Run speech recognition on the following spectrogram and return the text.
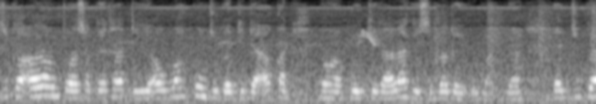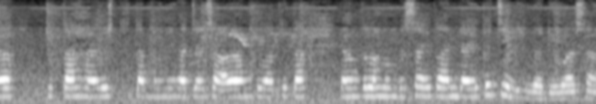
jika orang tua sakit hati, Allah pun juga tidak akan mengakui kita lagi sebagai umatnya. Dan juga kita harus tetap mengingat jasa orang tua kita yang telah membesarkan dari kecil hingga dewasa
